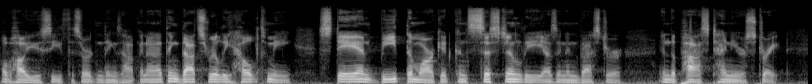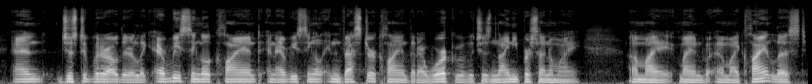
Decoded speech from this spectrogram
of how you see certain things happen. And I think that's really helped me stay and beat the market consistently as an investor in the past 10 years straight. And just to put it out there, like every single client and every single investor client that I work with, which is 90% of my uh, my my uh, my client list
